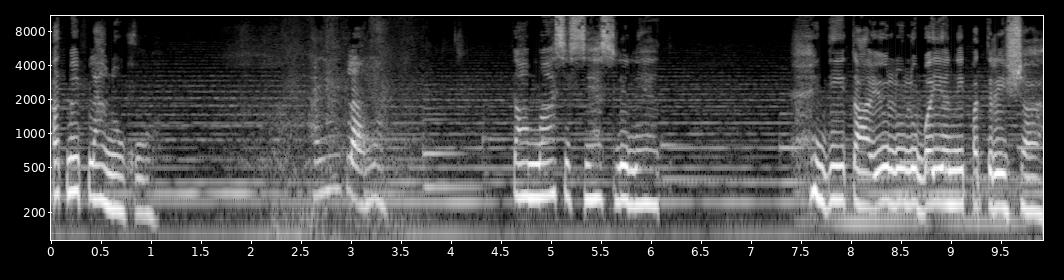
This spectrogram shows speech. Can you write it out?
at may plano ko. Anong plano? Tama si Ces Lilet. Hindi tayo lulubayan ni Patricia.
